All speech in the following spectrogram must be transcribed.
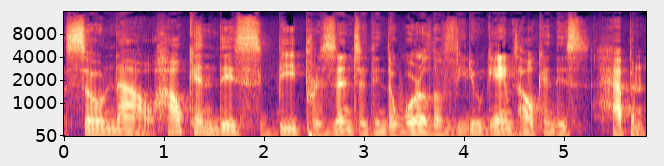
So now, how can this be presented in the world of video games? How can this happen?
